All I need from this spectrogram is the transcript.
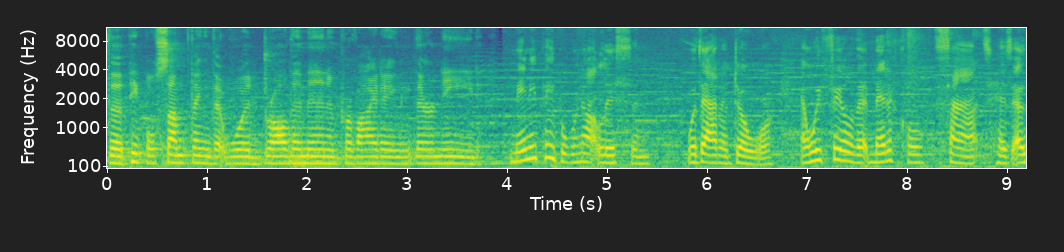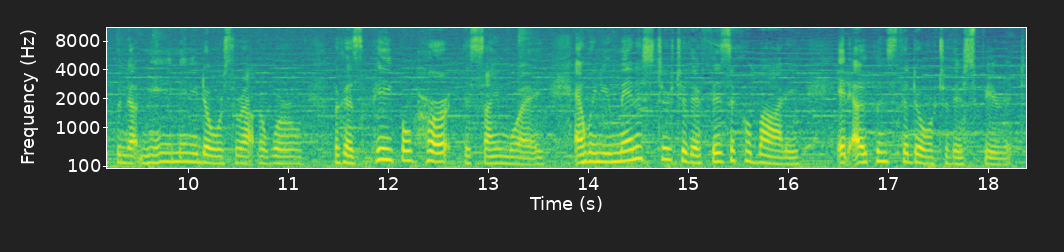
the people something that would draw them in and providing their need. Many people will not listen without a door, and we feel that medical science has opened up many, many doors throughout the world because people hurt the same way. And when you minister to their physical body, it opens the door to their spirit.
